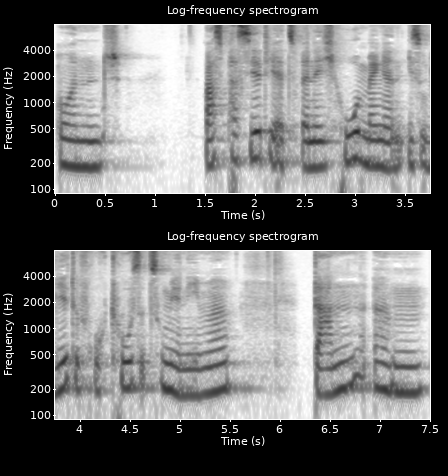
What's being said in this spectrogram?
Und was passiert jetzt, wenn ich hohe Mengen isolierte Fructose zu mir nehme? Dann, ähm,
